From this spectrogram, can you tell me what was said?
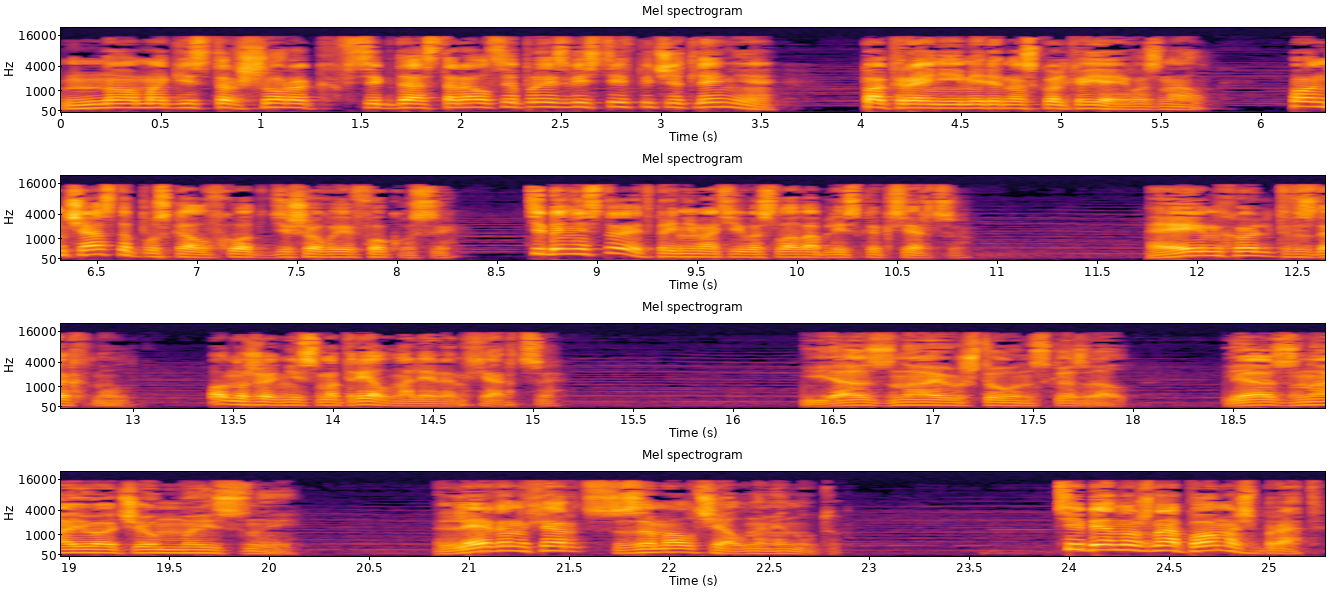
Но магистр Шорок всегда старался произвести впечатление, по крайней мере, насколько я его знал. Он часто пускал в ход дешевые фокусы. Тебе не стоит принимать его слова близко к сердцу». Эйнхольд вздохнул. Он уже не смотрел на Левенхерца. «Я знаю, что он сказал. Я знаю, о чем мои сны». Левенхерц замолчал на минуту. «Тебе нужна помощь, брат.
